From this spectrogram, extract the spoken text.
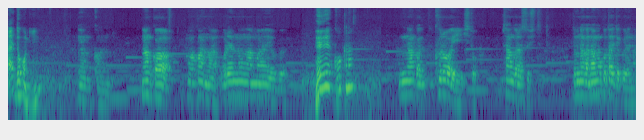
えどこに？玄関。になんかわかんない。俺の名前呼ぶ。えー、怖くない？なんか黒い人。サングラスしてて。でもなんか何も答えてくれない。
